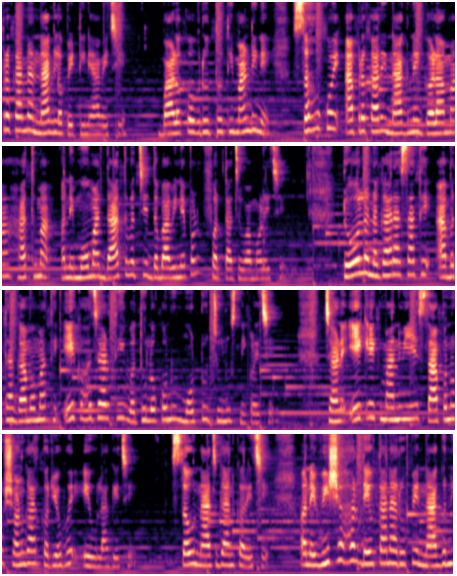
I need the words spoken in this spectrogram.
પ્રકારના નાગ લપેટીને આવે છે. બાળકો વૃદ્ધોથી માંડીને સહુ કોઈ આ પ્રકારે નાગને ગળામાં, હાથમાં અને મોંમાં દાંત વચ્ચે દબાવીને પણ ફરતા જોવા મળે છે. ઢોલ નગારા સાથે આ બધા ગામોમાંથી એક હજારથી વધુ લોકોનું મોટું જુલુસ નીકળે છે. જાણે એક એક માનવીએ સાપનો શણગાર કર્યો હોય એવું લાગે છે. સૌ નાચગાન કરે છે અને વિષહર દેવતાના રૂપે નાગની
